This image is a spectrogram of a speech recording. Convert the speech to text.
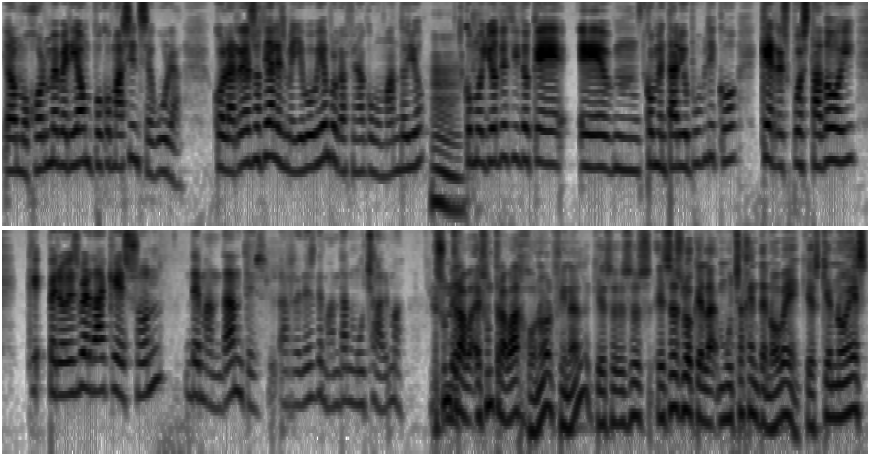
y a lo mejor me vería un poco más insegura. Con las redes sociales me llevo bien porque al final como mando yo, Mm. como yo decido qué em, comentario público, qué respuesta doy, que- pero es verdad que son demandantes, las redes demandan mucha alma. Es un, me- es un trabajo, ¿no? Al final, que eso, eso, es, eso es lo que la- mucha gente no ve, que es que no es,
